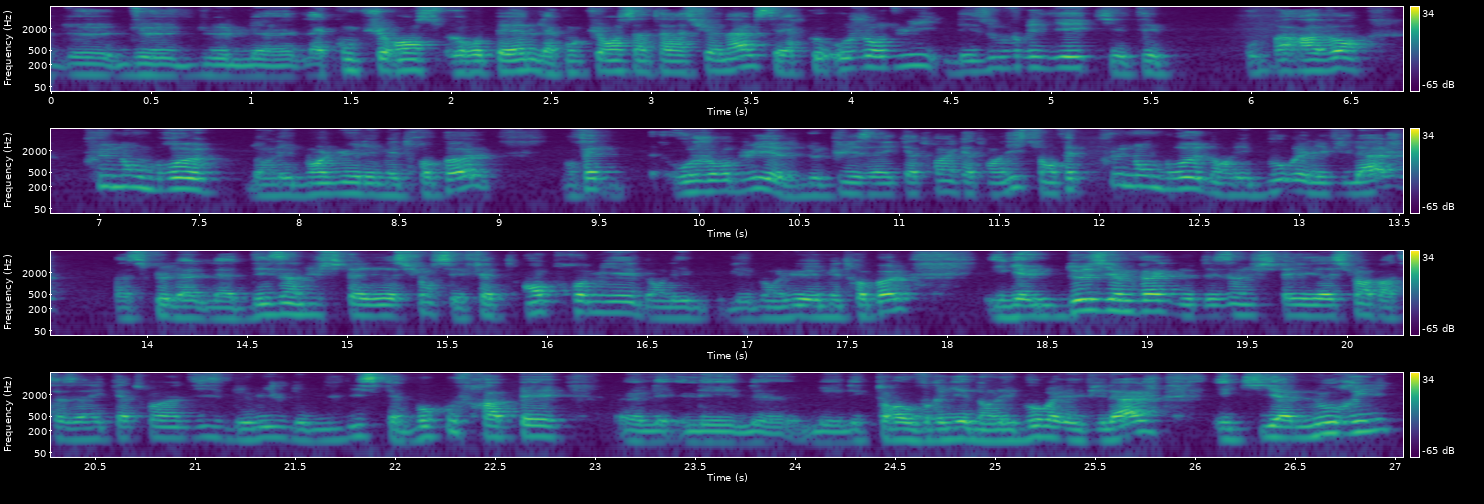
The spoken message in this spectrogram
de, de, la concurrence européenne, la concurrence internationale. C'est-à-dire qu'aujourd'hui, les ouvriers qui étaient auparavant plus nombreux dans les banlieues et les métropoles, en fait, aujourd'hui, depuis les années 80-90, sont en fait plus nombreux dans les bourgs et les villages parce que la, désindustrialisation s'est faite en premier dans les, banlieues et métropoles. il y a une deuxième vague de désindustrialisation à partir des années 90, 2000, 2010 qui a beaucoup frappé euh, les, les, ouvriers dans les bourgs et les villages et qui a nourri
